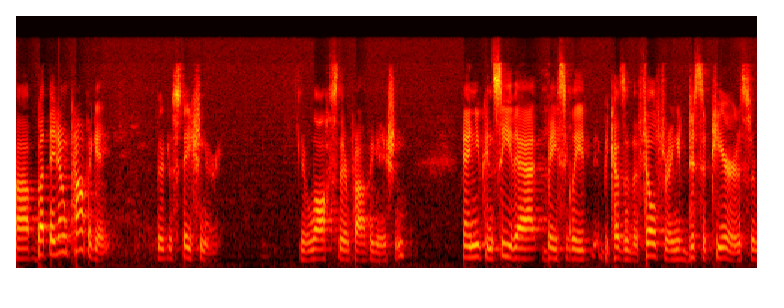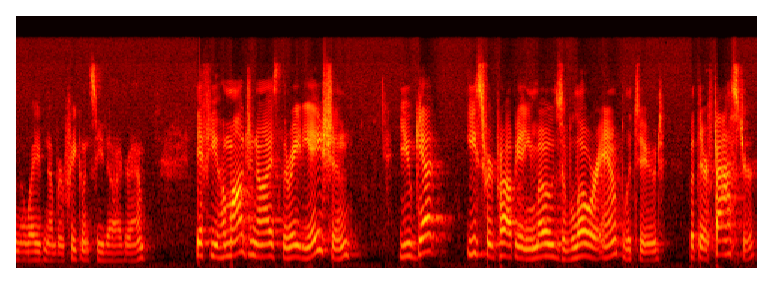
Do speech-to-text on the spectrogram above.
uh, but they don't propagate. They're just stationary. They've lost their propagation. And you can see that basically because of the filtering, it disappears from the wave number frequency diagram. If you homogenize the radiation, you get eastward propagating modes of lower amplitude, but they're faster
